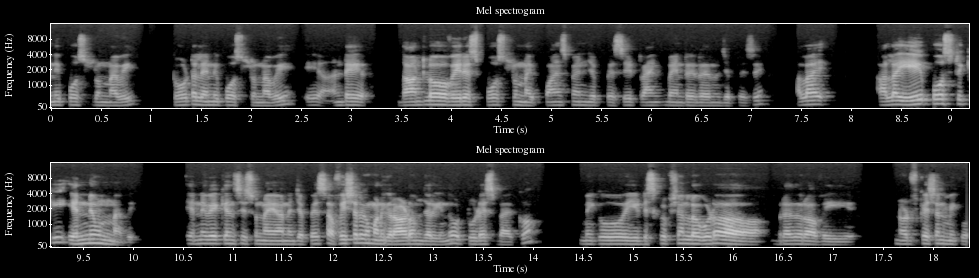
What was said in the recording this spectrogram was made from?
ఎన్ని పోస్టులు ఉన్నవి టోటల్ ఎన్ని పోస్టులు ఉన్నవి అంటే దాంట్లో వేరే పోస్టులు ఉన్నాయి పాయింట్స్ పైన చెప్పేసి ట్యాంక్ మెయింటైనర్ అని చెప్పేసి. అలా అలా ఏ పోస్ట్కి ఎన్ని ఉన్నవి? ఎన్ని వేకెన్సీస్ ఉన్నాయో అని చెప్పేసి అఫీషియల్గా మనకి రావడం జరిగింది ఒక టూ డేస్ బ్యాక్. మీకు ఈ డిస్క్రిప్షన్లో కూడా బ్రదర్ అవి నోటిఫికేషన్ మీకు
